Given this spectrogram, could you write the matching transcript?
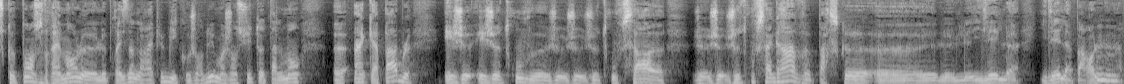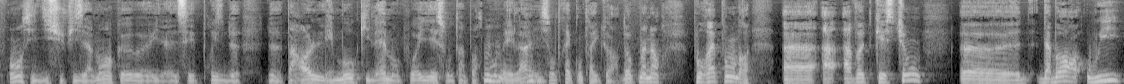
ce que pense vraiment le, président de la République. Aujourd'hui, moi, j'en suis totalement euh, incapable et je, et je, trouve, je, trouve ça, euh, je, trouve ça grave parce que euh, il, est la, il est la parole de la mmh. France. Il dit suffisamment que ses prises de, parole, les mots qu'il aime employer sont importants, mmh. mais là, mmh. ils sont très contradictoires. Donc maintenant, pour répondre à, votre question, d'abord, oui,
